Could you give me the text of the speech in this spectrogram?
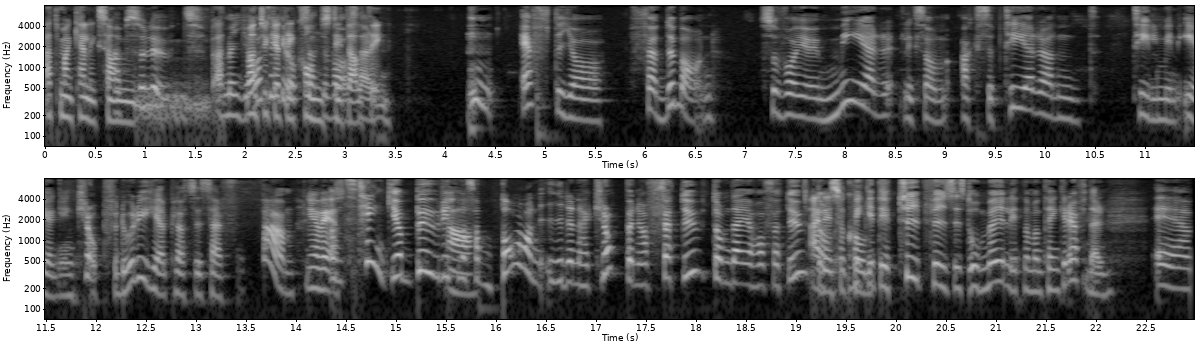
att man kan liksom... Absolut. Att Men jag man tycker att det är det konstigt var så här- allting. Efter jag födde barn så var jag ju mer liksom accepterad till min egen kropp. För då är det ju helt plötsligt så här, fan! Jag. Alltså, tänk, jag har burit Ja. massa barn i den här kroppen. Jag har fött ut dem där jag har fött ut Ja, det är dem. Mm. vilket är typ fysiskt omöjligt när man tänker efter. Eh,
